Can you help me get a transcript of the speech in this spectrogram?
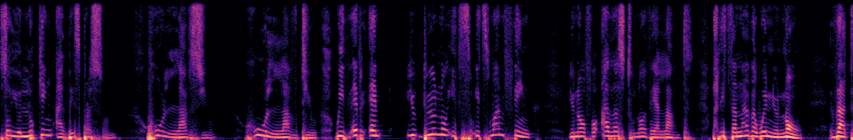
So you're looking at this person who loves you, who loved you with every and you do you know it's it's one thing, you know, for others to know they are loved, but it's another when you know that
